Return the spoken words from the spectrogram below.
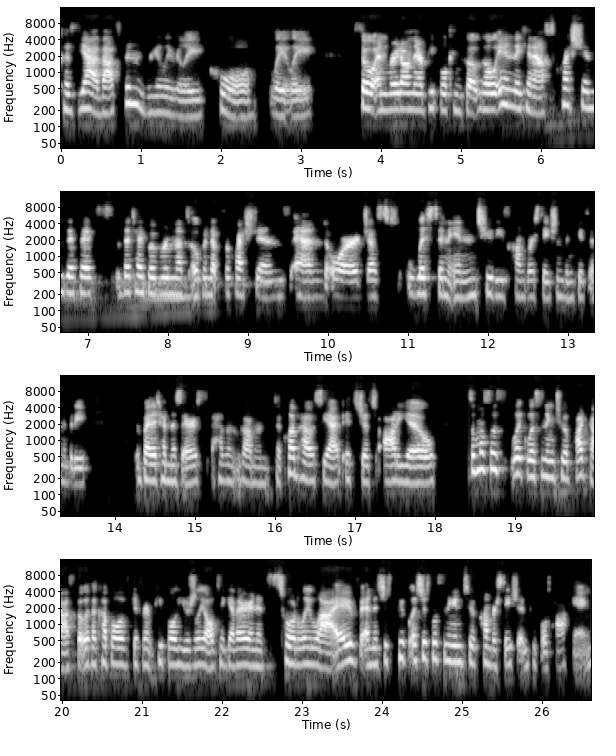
Cause yeah, that's been really, really cool lately. So, and right on there, people can go, go in, they can ask questions if it's the type of room that's opened up for questions and, or just listen into these conversations in case anybody, by the time this airs, hasn't gone to Clubhouse yet. It's just audio it's almost like listening to a podcast, but with a couple of different people, usually all together, and it's totally live. And it's just people, it's just listening into a conversation, people talking.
